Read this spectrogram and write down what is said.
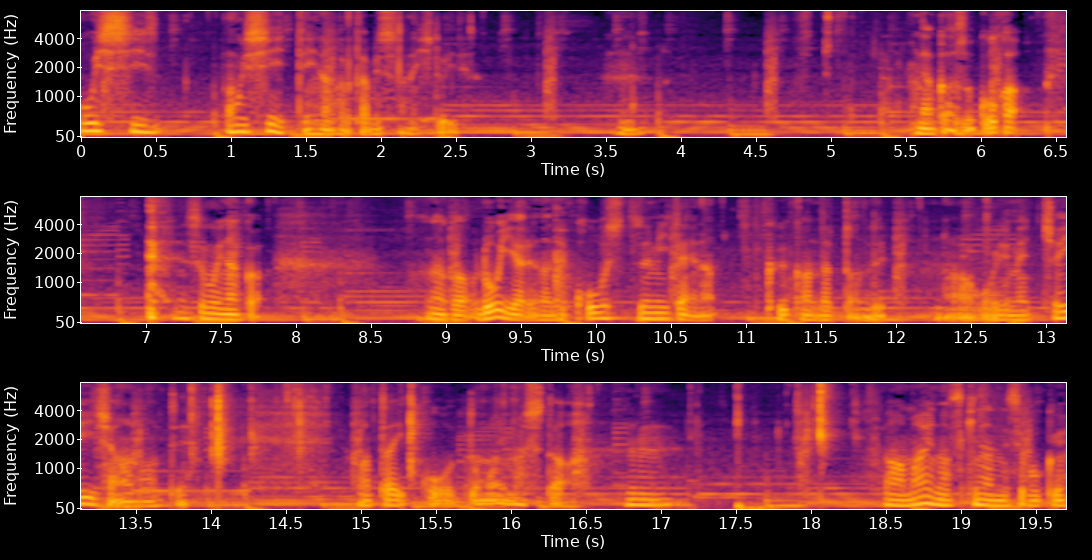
美味しい、美味しいって言いながら食べてたね、一人で。うん。なんかそこが すごいなんか、なんかロイヤルなね、皇室みたいな空間だったので、ああ、これめっちゃいいじゃんと思って、また行こうと思いました。うん。甘いの好きなんですよ、僕。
